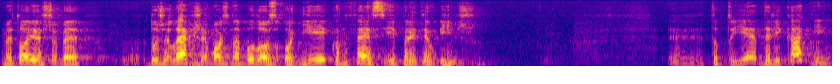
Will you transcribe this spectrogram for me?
метою, щоб е, дуже легше можна було з однієї конфесії прийти в іншу. Е, Тобто є делікатні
